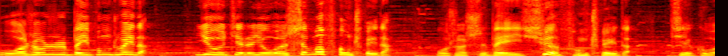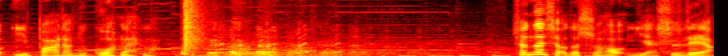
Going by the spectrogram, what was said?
我说是被风吹的，又接着又问什么风吹的，我说是被旋风吹的，结果一巴掌就过来了。山丹小的时候也是这样，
